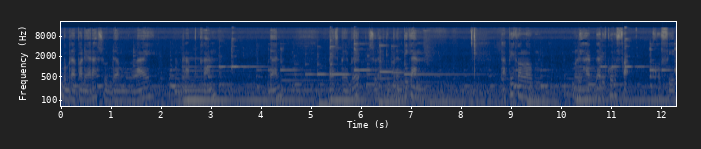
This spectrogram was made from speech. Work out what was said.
beberapa daerah sudah mulai menerapkan dan PSBB sudah diberhentikan. Tapi kalau melihat dari kurva COVID,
